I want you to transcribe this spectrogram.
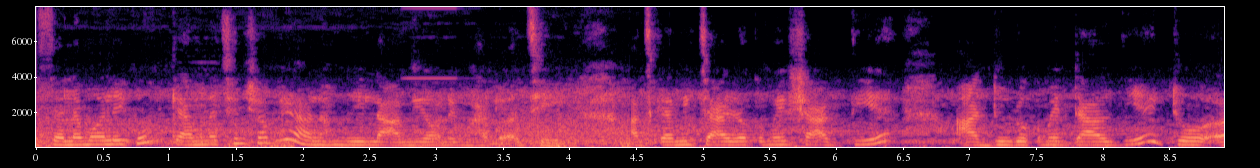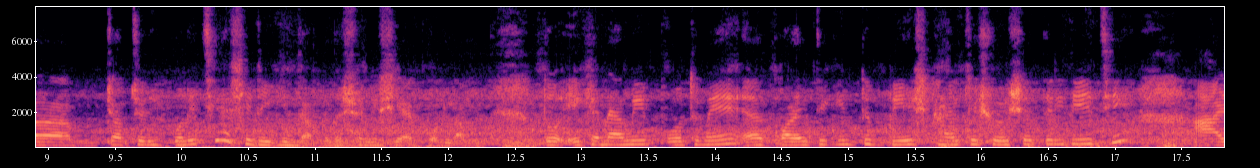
আসসালামু আলাইকুম। কেমন আছেন সবাই? আলহামদুলিল্লাহ, আমিও অনেক ভালো আছি। আজকে আমি চার রকমের শাক দিয়ে আর দু রকমের ডাল দিয়ে একটু চচ্চড়ি করেছি আর সেটাই কিন্তু আপনাদের সঙ্গে শেয়ার করলাম। তো এখানে আমি প্রথমে কড়াইতে কিন্তু বেশ খানিকটা সরিষার তেল দিয়েছি আর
